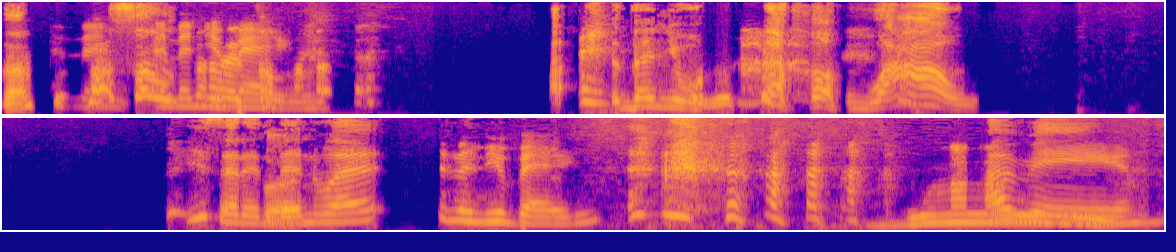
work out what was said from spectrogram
that, And then, that sounds and then you bang. Then you wow. You said it But- then what? And then you bang. wow. I mean,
